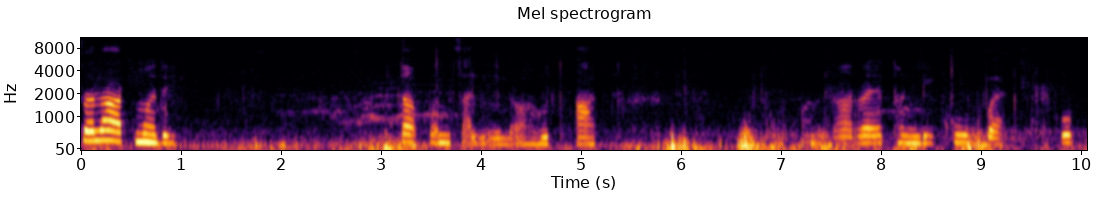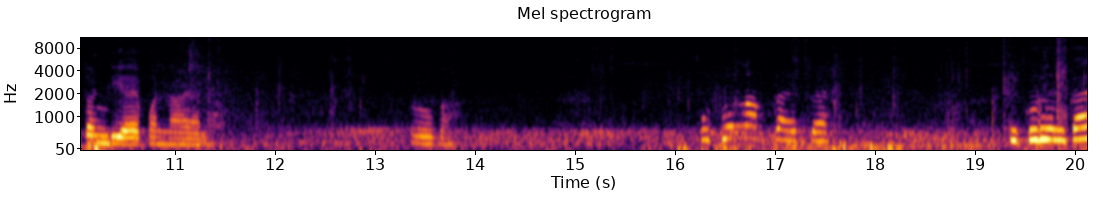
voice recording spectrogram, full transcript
चला आतमध्ये. आता आपण चाललेलो आहोत आत. अंधार आहे थंडी खूप आहे. खूप थंडी आहे पन्हाळ्याला. हो बा कुठून जायचं आहे तिकडून का?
